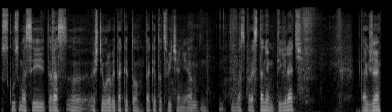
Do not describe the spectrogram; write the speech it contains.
skúsme si teraz e, ešte urobiť takéto, takéto cvičenie. Ja mm. tým vás prestanem týrať. Takže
